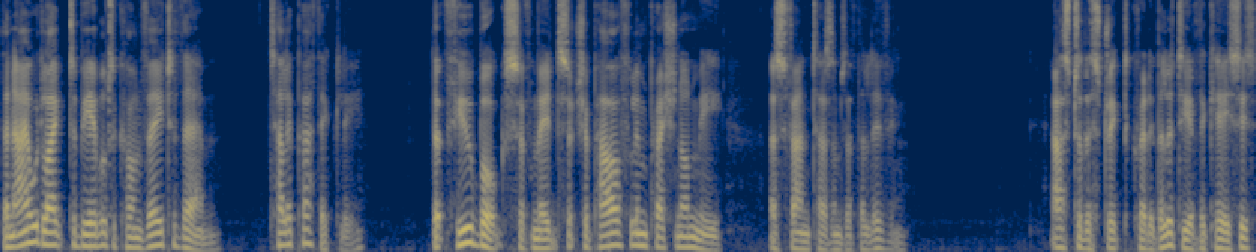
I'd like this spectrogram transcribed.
then I would like to be able to convey to them, telepathically, that few books have made such a powerful impression on me as Phantasms of the Living. As to the strict credibility of the cases,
